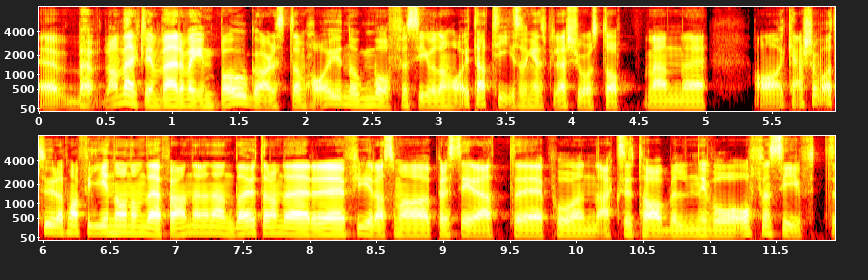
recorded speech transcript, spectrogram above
eh, behövde man verkligen värva in Bogarts? De har ju nog med offensiv och de har ju Tati som kan spela shortstop, men ja, kanske var tur att man fick in honom där, för han är den enda utav de där fyra som har presterat på en acceptabel nivå offensivt.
